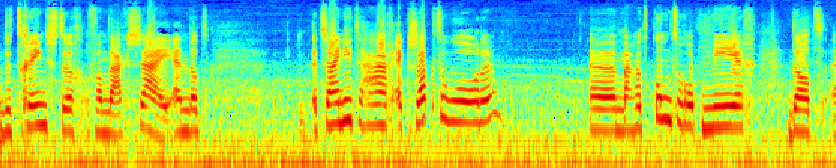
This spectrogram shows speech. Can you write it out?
de trainster vandaag zei. En dat, het zijn niet haar exacte woorden, uh, maar het komt erop neer dat uh,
